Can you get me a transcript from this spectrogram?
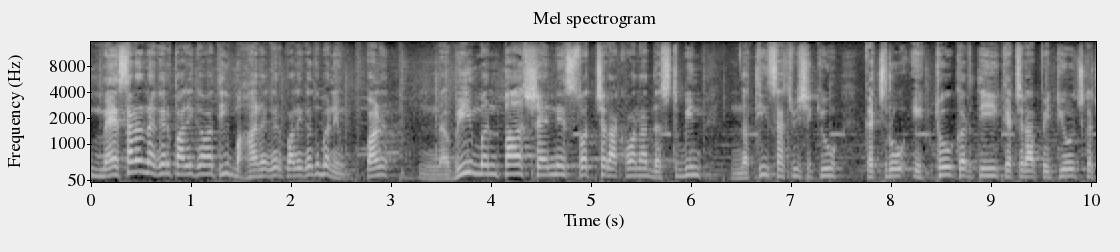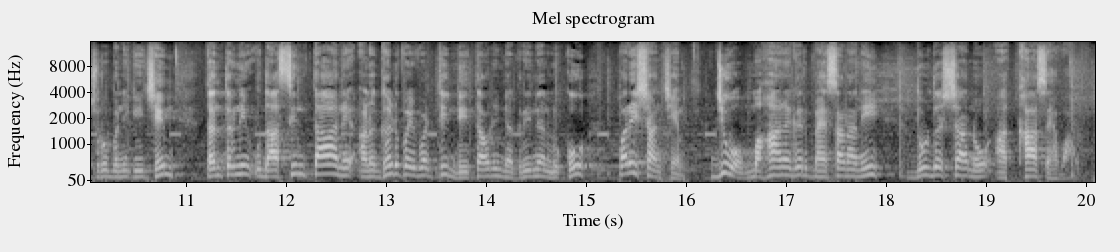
મહેસાણા નગરપાલિકામાંથી મહાનગરપાલિકા તો બન્યું. પણ નવી મનપા શહેરને સ્વચ્છ રાખવાના ડસ્ટબિન નથી સાચવી શક્યું. કચરો એકઠો કરતી કચરા પેટીઓ જ કચરો બની ગઈ છે. તંત્રની ઉદાસીનતા અને અણઘડ વહીવટથી નેતાઓની નગરીના લોકો પરેશાન છે. જુઓ મહાનગર મહેસાણાની દુર્દશાનો આ ખાસ અહેવાલ.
